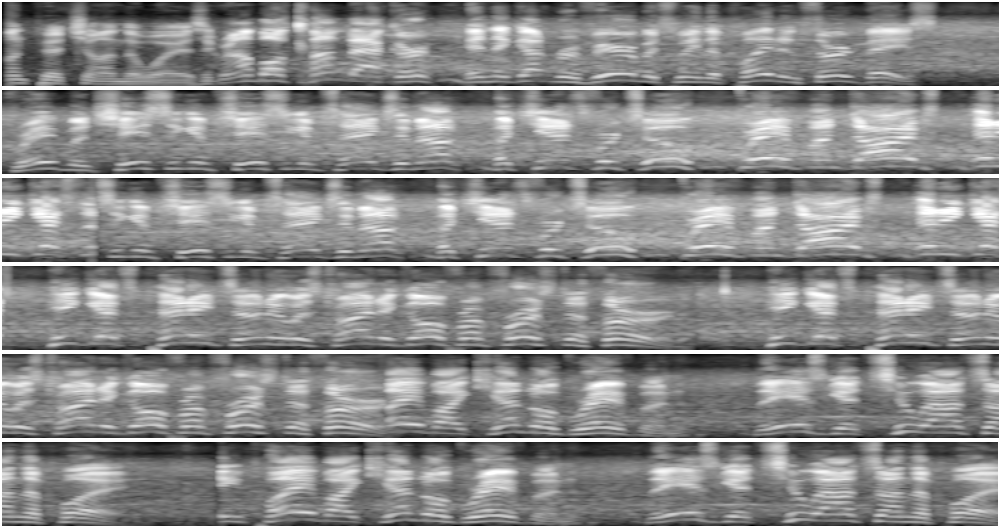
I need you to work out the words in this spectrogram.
One pitch on the way. As a ground ball comebacker, and they got Revere between the plate and third base. Graveman chasing him, chasing him, tags him out. A chance for two. Graveman dives, and he gets the chasing him, chasing him, tags him out. A chance for two. Graveman dives, and he gets he gets Pennington, who is trying to go from first to third. He gets Pennington, who is trying to go from first to third. Play by Kendall Graveman. The A's get two outs on the play. Play by Kendall Graveman. The get two outs on the play.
